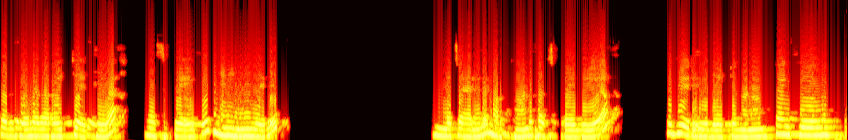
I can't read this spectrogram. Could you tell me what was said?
അതുപോലെ വെറൈറ്റി ആയിട്ടുള്ള റെസിപ്പി ആയിട്ട് ഞാൻ ഇങ്ങനെ വരും. നമ്മുടെ ചാനൽ മറക്കാണ്ട് സബ്സ്ക്രൈബ് ചെയ്യുക. പുതിയൊരു വീഡിയോ ആയിട്ട് കാണാം. താങ്ക്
